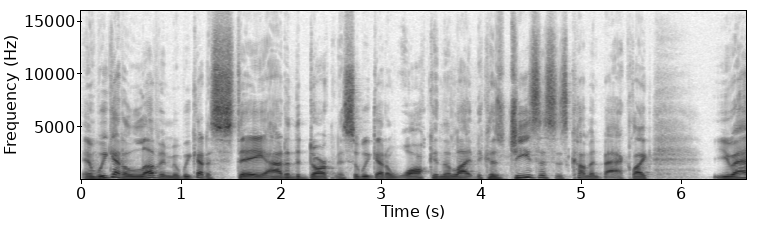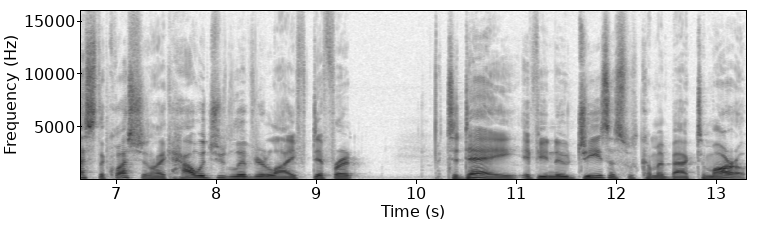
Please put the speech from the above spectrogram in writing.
and we got to love him and we got to stay out of the darkness so we got to walk in the light because jesus is coming back like you asked the question like how would you live your life different today if you knew jesus was coming back tomorrow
